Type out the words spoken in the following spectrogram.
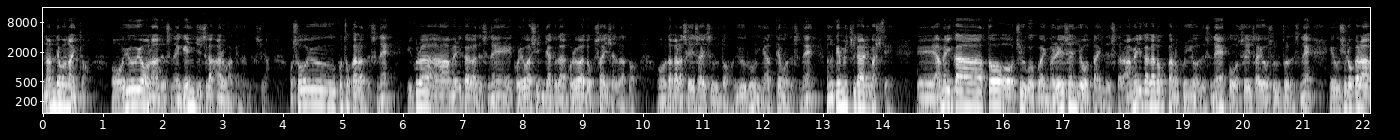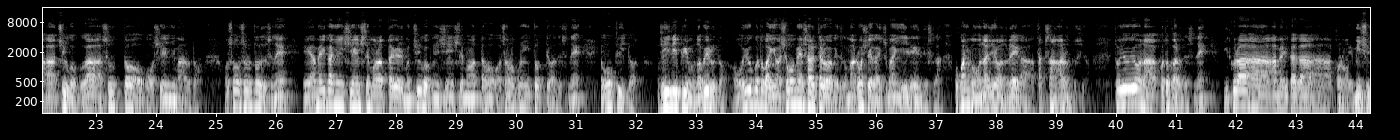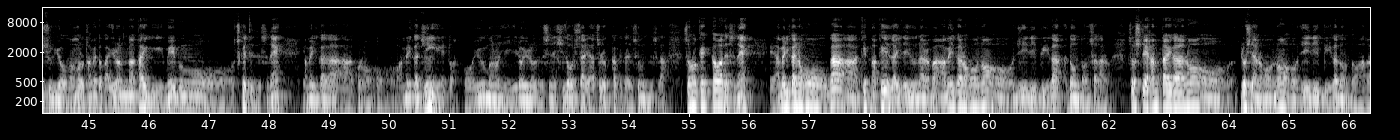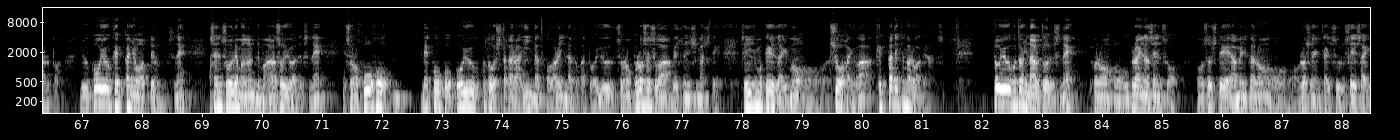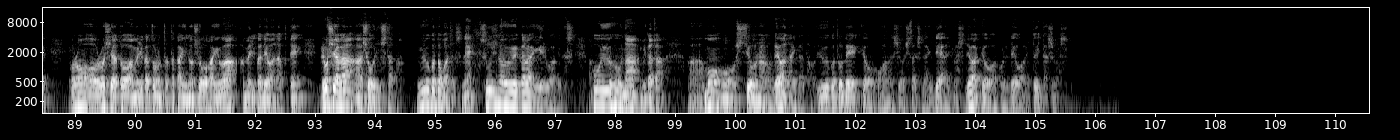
何でもないと。いうようなですね、現実があるわけなんですよ。そういうことからですね、いくらアメリカがですね、これは侵略だ、これは独裁者だと、だから制裁するというふうにやってもですね、抜け道がありまして、え、アメリカと中国は今冷戦状態ですから、アメリカがどっかの国をですね、こう制裁をするとですね、後ろから中国がスーッとこう支援に回ると。そうするとですね、アメリカに支援してもらったよりも中国に支援してもらった方がその国にとってはですね、大きいと。GDP も伸びるということが今証明されてるわけですが、まあロシアが一番いい例ですが、他にも同じような例がたくさんあるんですよ。というようなことからですね、いくらアメリカがこの民主主義を守るためとかいろんな大義名分ををつけてですね、アメリカがこのアメリカ陣営というものにいろいろですね、指導したり圧力かけたりするんですが、その結果はですね、アメリカの方が、まあ、経済で言うならば、アメリカの方の GDP がどんどん下がる。そして反対側のロシアの方の GDP がどんどん上がるという、こういう結果に終わってるんですね。戦争でも何でも争いはですね、その方法、ね、こうこうこういうことをしたからいいんだとか悪いんだとかという、そのプロセスは別にしまして、政治も経済も勝敗は結果で決まるわけなんです。ということになるとですね、このウクライナ戦争、そしてアメリカのロシアに対する制裁、このロシアとアメリカとの戦いの勝敗はアメリカではなくて、ロシアが勝利したということがですね、数字の上から言えるわけです。こういうふうな見方、も必要なのではないかということで今日お話をした次第であります。では今日はこれで終わりといたします。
